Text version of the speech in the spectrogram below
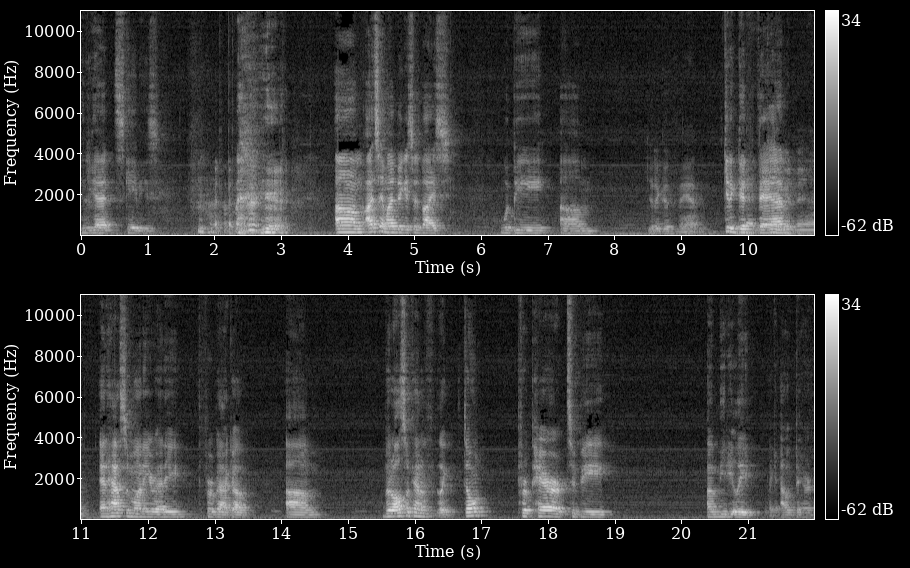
then you get scabies. um, I'd say my biggest advice would be um, Get a good van. get a good Yeah, get a good van. and have some money ready for backup. Um, but also kind of like don't prepare to be immediately like out there.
